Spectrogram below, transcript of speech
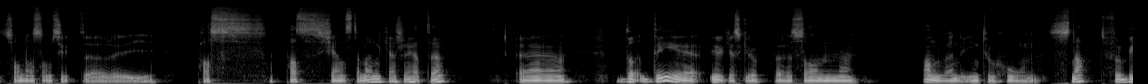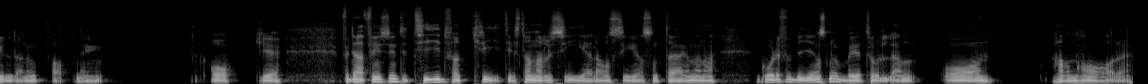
sådana som sitter i pass, passtjänstemän kanske det heter. Det är yrkesgrupper som använder intuition snabbt för att bilda en uppfattning. Och för där finns ju inte tid för att kritiskt analysera och se och sånt där. Jag menar, går det förbi en snubbe i tullen och han har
